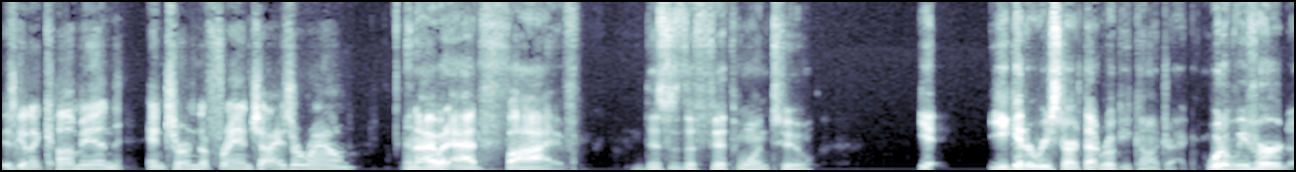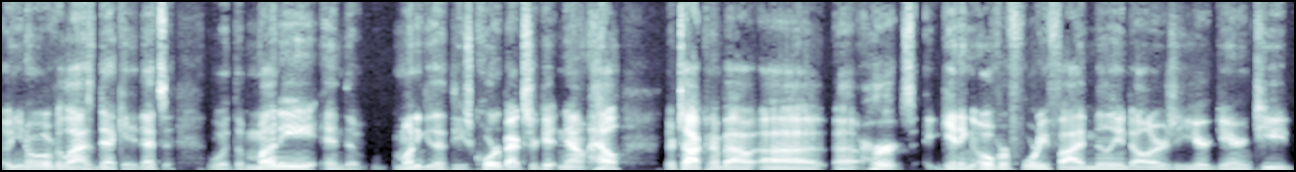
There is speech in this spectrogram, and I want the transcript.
is going to come in and turn the franchise around? And I would add five. This is the fifth one, too. You, you get to restart that rookie contract. What have we heard, you know, over the last decade? That's with the money and the money that these quarterbacks are getting out. Hell, they're talking about uh, uh Hurts getting over $45 million a year guaranteed.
